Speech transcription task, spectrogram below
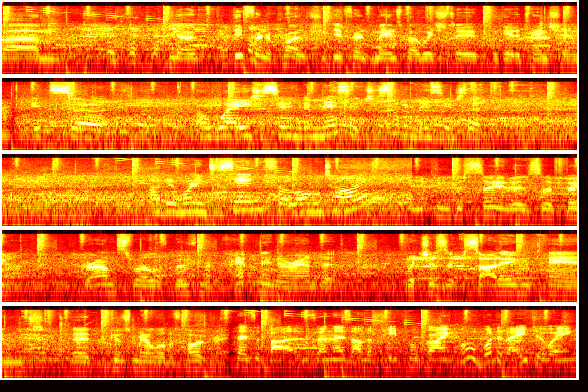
um, you know, different approach, a different means by which to, to get attention. It's a, a way to send a message, a sort of message that I've been wanting to send for a long time. You can just see there's a big groundswell of movement happening around it which is exciting and it gives me a lot of hope. There's a buzz and there's other people going, oh, what are they doing?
